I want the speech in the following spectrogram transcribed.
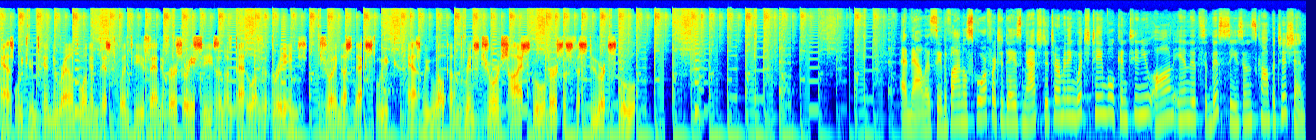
As we continue round one in this 20th anniversary season of Battle of the Brains, join us next week as we welcome Prince George High School versus the Steward School. And now let's see the final score for today's match, determining which team will continue on in this season's competition.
